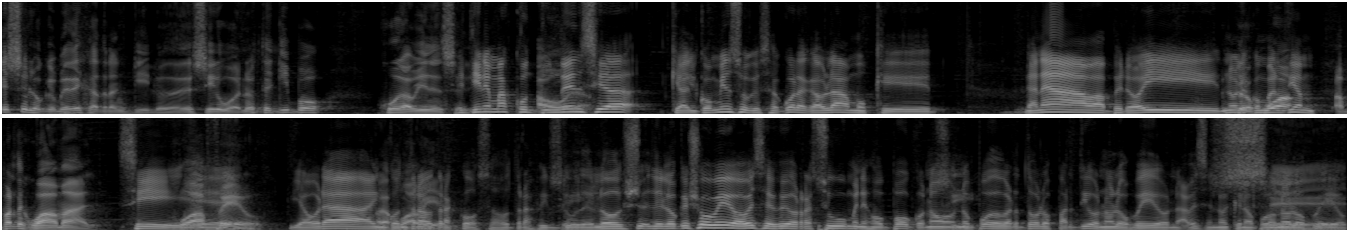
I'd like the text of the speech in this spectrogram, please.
eso es lo que me deja tranquilo. De decir, bueno, este equipo juega bien en serio. Y tiene más contundencia que al comienzo que se acuerda que hablábamos que ganaba, pero ahí no le convertían. aparte jugaba mal. Sí. Jugaba eh, feo. Y ahora ha encontrado otras cosas, otras virtudes. de lo que yo veo, a veces veo resúmenes o poco, no, no puedo ver todos los partidos, no los veo. A veces no es que no puedo, no los veo.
